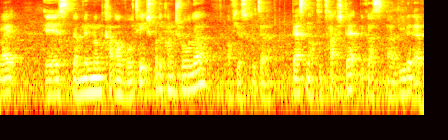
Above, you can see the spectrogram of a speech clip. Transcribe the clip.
right, is the minimum cutoff voltage for the controller of your scooter. Best not to touch that because uh, leave it at,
